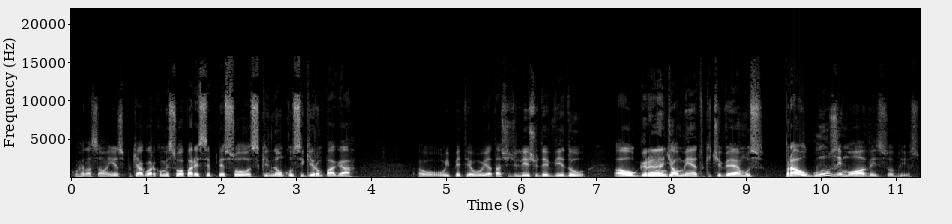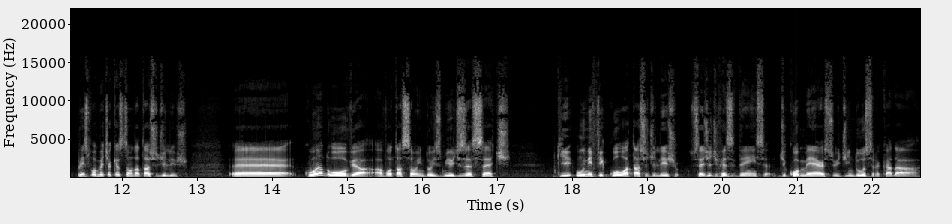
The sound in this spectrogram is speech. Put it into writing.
com relação a isso, porque agora começou a aparecer pessoas que não conseguiram pagar o IPTU e a taxa de lixo devido ao grande aumento que tivemos para alguns imóveis sobre isso, principalmente a questão da taxa de lixo. É, quando houve a, a votação em 2017 que unificou a taxa de lixo, seja de residência, de comércio e de indústria, cada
